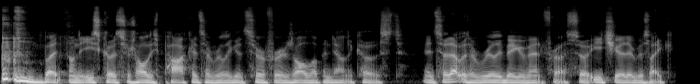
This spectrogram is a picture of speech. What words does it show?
but on the East Coast, there's all these pockets of really good surfers all up and down the coast. And so that was a really big event for us. So each year there was like,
